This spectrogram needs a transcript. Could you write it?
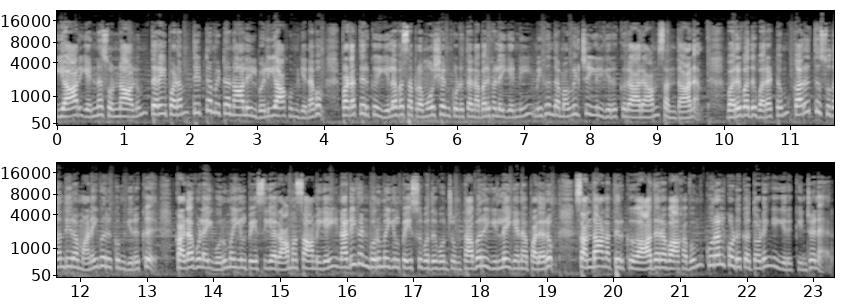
யார் என்ன சொன்னாலும் திரைப்படம் திட்டமிட்ட நாளில் வெளியாகும் எனவும் படத்திற்கு இலவச ப்ரமோஷன் கொடுத்த நபர்களை எண்ணி மிகுந்த மகிழ்ச்சியில் இருக்கிறாராம் சந்தானம். வருவது வரட்டும் கருத்து சுதந்திரம் அனைவருக்கும் இருக்கு. கடவுளை ஒருமையில் பேசிய ராமசாமியை நடிகன் ஒருமையில் பேசுவது ஒன்றும் தவறு இல்லை என பலரும் சந்தானத்திற்கு ஆதரவாகவும் குரல் கொடுக்க தொடங்கி இருக்கின்றனர்.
